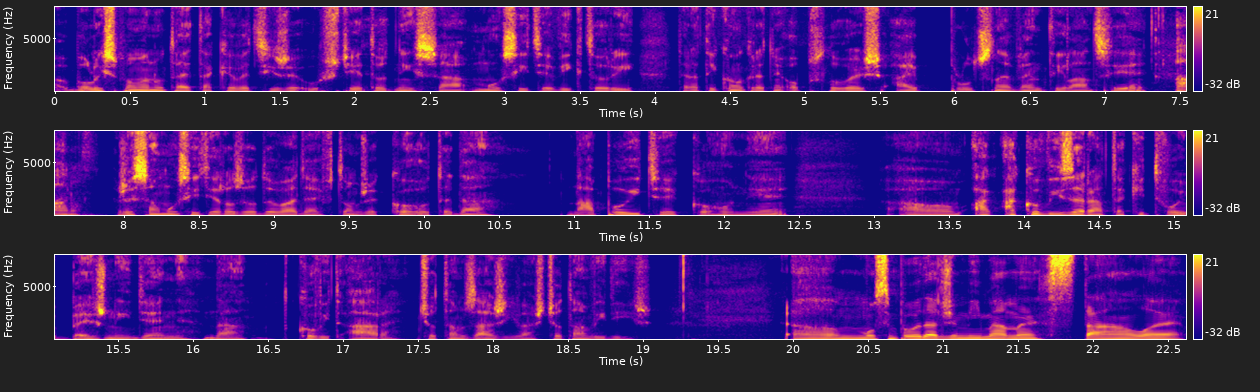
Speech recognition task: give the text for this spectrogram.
Boli spomenuté aj také veci, že už tieto dny sa musíte vy, ktorí, teda ty konkrétne obsluhuješ aj plúcne ventilácie, Áno. že sa musíte rozhodovať aj v tom, že koho teda napojíte, koho nie. A, ako vyzerá taký tvoj bežný deň na COVID áre? Čo tam zažívaš, čo tam vidíš? Um, musím povedať, že my máme stále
